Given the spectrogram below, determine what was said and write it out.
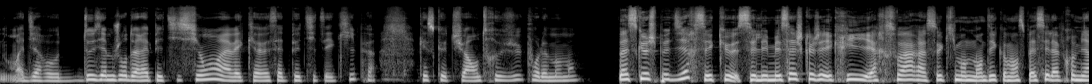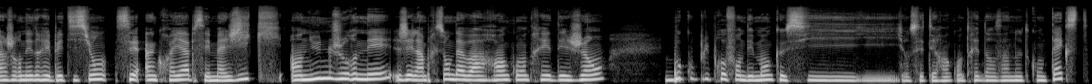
on va dire au deuxième jour de répétition avec cette petite équipe. Qu'est-ce que tu as entrevu pour le moment? Ce que je peux dire, c'est que c'est les messages que j'ai écrits hier soir à ceux qui m'ont demandé comment se passait la première journée de répétition. C'est incroyable, c'est magique. En une journée, j'ai l'impression d'avoir rencontré des gens beaucoup plus profondément que si on s'était rencontrés dans un autre contexte.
